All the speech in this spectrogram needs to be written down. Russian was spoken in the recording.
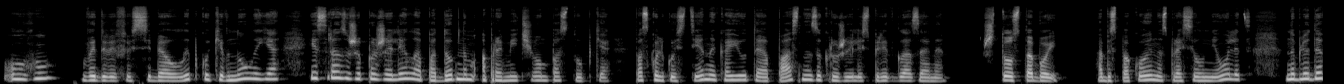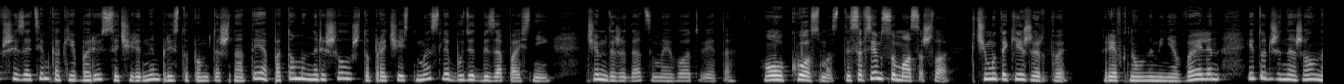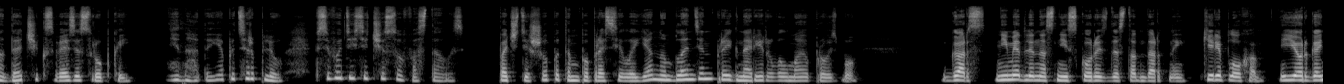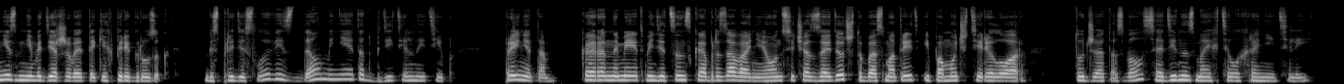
«Угу», Выдавив из себя улыбку, кивнула я и сразу же пожалела о подобном опрометчивом поступке, поскольку стены каюты опасно закружились перед глазами. «Что с тобой?» – обеспокоенно спросил неолец, наблюдавший за тем, как я борюсь с очередным приступом тошноты, а потом он решил, что прочесть мысли будет безопасней, чем дожидаться моего ответа. «О, космос, ты совсем с ума сошла? К чему такие жертвы?» – ревкнул на меня Вейлен и тут же нажал на датчик связи с рубкой. «Не надо, я потерплю. Всего десять часов осталось». Почти шепотом попросила я, но блондин проигнорировал мою просьбу. «Гарс, немедленно снизь скорость до стандартной. Кире плохо. Ее организм не выдерживает таких перегрузок». Без предисловий сдал меня этот бдительный тип. «Принято. Кэрон имеет медицинское образование. Он сейчас зайдет, чтобы осмотреть и помочь Тире Луар». Тут же отозвался один из моих телохранителей.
